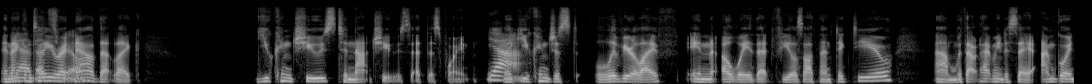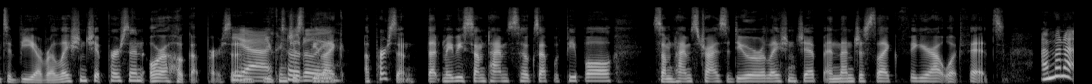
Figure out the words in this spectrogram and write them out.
and i can tell you right real. now that like you can choose to not choose at this point Yeah. like you can just live your life in a way that feels authentic to you um, without having to say i'm going to be a relationship person or a hookup person. Yeah, you can just be like a person that maybe sometimes hooks up with people sometimes tries to do a relationship and then just like figure out what fits. I'm gonna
